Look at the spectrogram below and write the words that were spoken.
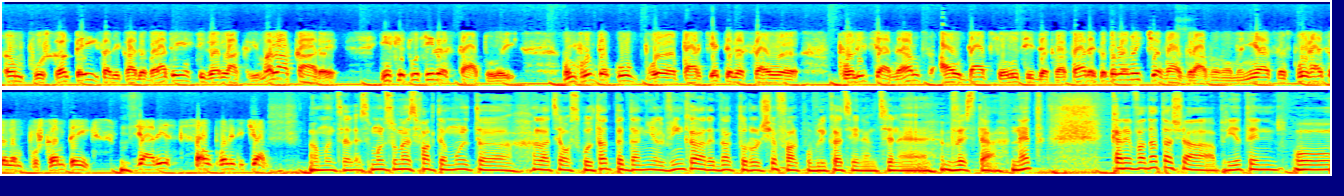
împușcă pe X, adică adevărate instigări la crimă, la care instituțiile statului, în frunte cu uh, parchetele sau uh, poliția neamț, au dat soluții de clasare, că, domnule, nu-i ceva grav în România să spui, hai să-l împușcăm pe X, ziarist sau politician. Am înțeles. Mulțumesc foarte mult. uh, L-ați ascultat pe Daniel Vinca, redactorul șef al publicației nemțene Vestea Net, care v-a dat așa, prieteni, o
